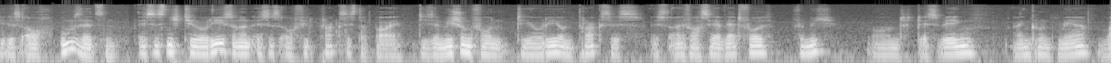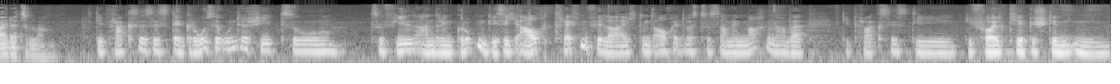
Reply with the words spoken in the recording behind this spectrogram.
die das auch umsetzen. Es ist nicht Theorie, sondern es ist auch viel Praxis dabei. Diese Mischung von Theorie und Praxis ist einfach sehr wertvoll für mich und deswegen ein Grund mehr, weiterzumachen. Die Praxis ist der große Unterschied zu, zu vielen anderen Gruppen, die sich auch treffen vielleicht und auch etwas zusammen machen, aber die Praxis, die, die folgt hier bestimmten,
